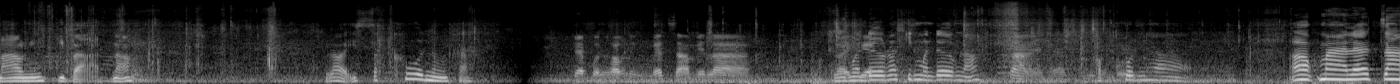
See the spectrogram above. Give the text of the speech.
มาเอานี้กี่บาทเนาะรออีกสักครู่หนึ่งค่ะแก้ปวดท้องหนึ่งเม็ดสามเวลาเหมือนเดิมนะกินเหมือนเดิมเนาะใช่ครับ ขอบคุณค่ะ ออกมาแล้วจ้า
